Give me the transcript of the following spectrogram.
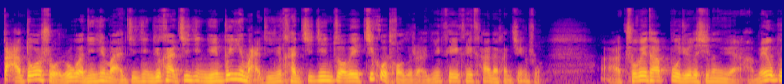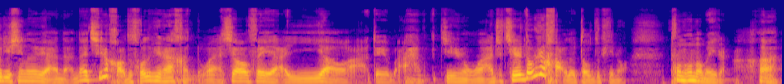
大多数，如果您去买基金，你就看基金，您不一定买基金，看基金作为机构投资者，您可以可以看得很清楚。啊，除非他布局了新能源啊，没有布局新能源的，那其实好的投资品种很多呀，消费啊、医药啊，对吧？金融啊，这其实都是好的投资品种，通通都没涨哈。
